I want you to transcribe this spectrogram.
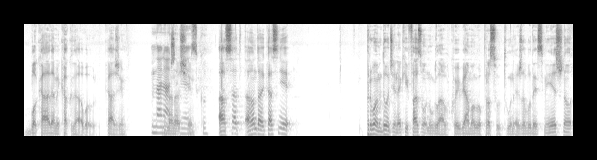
blokada mi, kako da ovo kažem. Na našem, na našem. jeziku. A sad, a onda je kasnije, prvo mi dođe neki fazon u glavu koji bi ja mogao prosuti tu nešto da bude smiješno,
